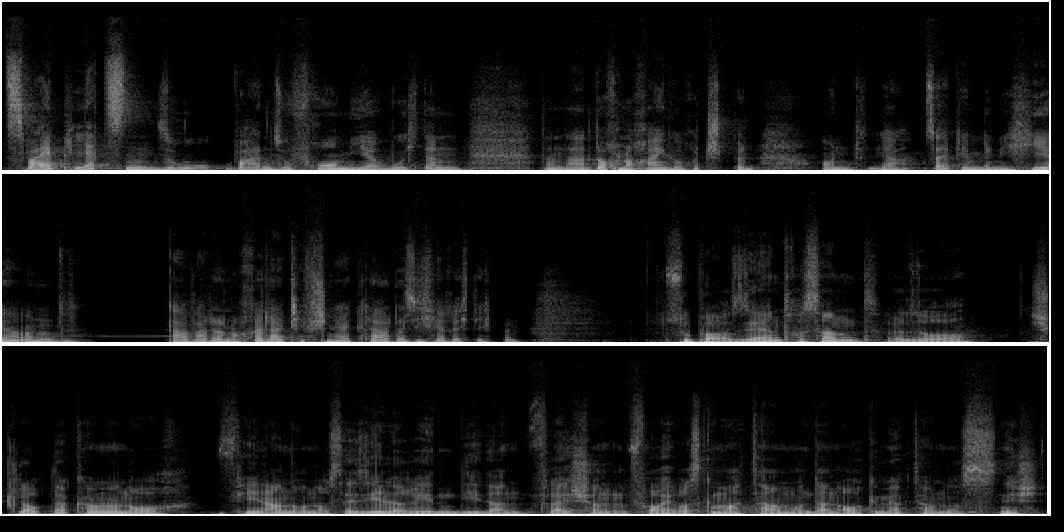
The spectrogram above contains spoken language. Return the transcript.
zwei Plätzen so waren so vor mir, wo ich dann dann da doch noch reingerutscht bin und ja, seitdem bin ich hier und da war dann noch relativ schnell klar, dass ich hier richtig bin. Super, sehr interessant. Also ich glaube, da kann man auch vielen anderen aus der Seele reden, die dann vielleicht schon vorher was gemacht haben und dann auch gemerkt haben, dass es nicht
